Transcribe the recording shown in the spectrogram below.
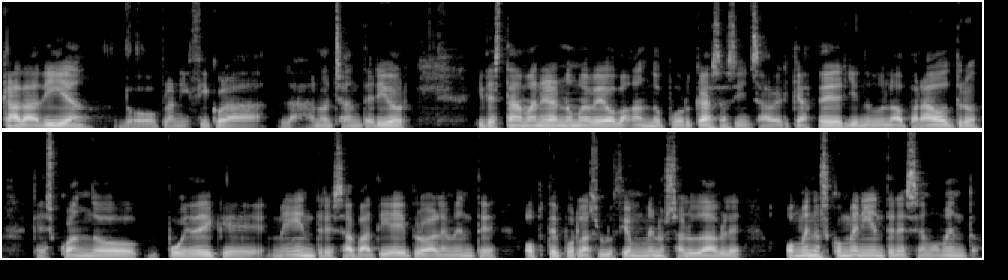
cada día. Lo planifico la, la noche anterior y de esta manera no me veo vagando por casa sin saber qué hacer, yendo de un lado para otro, que es cuando puede que me entre esa apatía y probablemente opte por la solución menos saludable o menos conveniente en ese momento.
